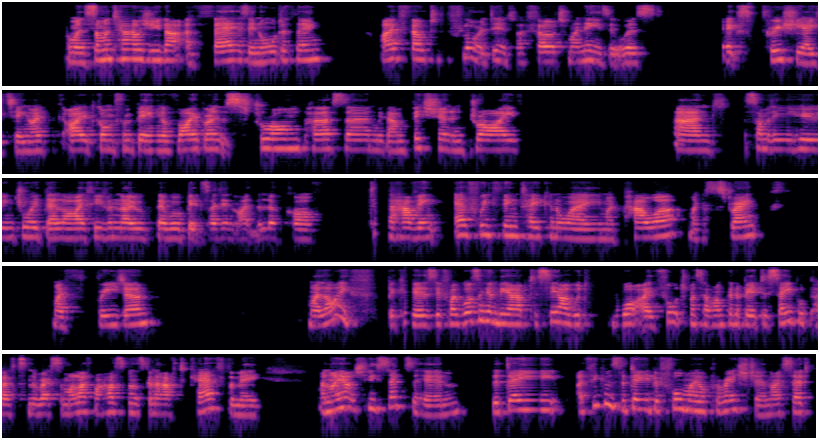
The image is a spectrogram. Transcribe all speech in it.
And when someone tells you that affairs in order thing, I fell to the floor. I did. I fell to my knees. It was excruciating. I I'd gone from being a vibrant, strong person with ambition and drive and somebody who enjoyed their life even though there were bits I didn't like the look of to having everything taken away my power, my strength, my freedom. my life because if I wasn't going to be able to see, I would, what I thought to myself, I'm going to be a disabled person the rest of my life. My husband's going to have to care for me. And I actually said to him the day, I think it was the day before my operation, I said,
